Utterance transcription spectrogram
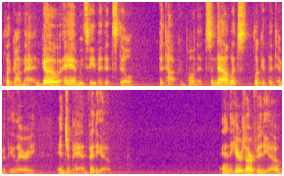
click on that and go, and we see that it's still the top component. So now let's look at the Timothy Leary in Japan video. And here's our video.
